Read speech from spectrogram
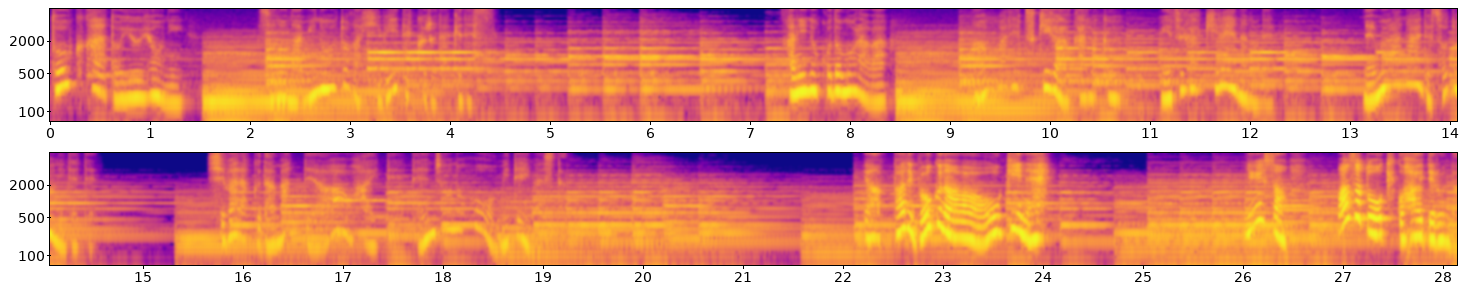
遠くからというようにその波の音が響いてくるだけです。カニの子供らはあんまり月が明るく水がきれいなので眠らないで外に出てしばらく黙って泡を吐いて天井の方を見ていました。やっぱり僕の泡は大きいね。兄さんわざと大きく吐いてるんだ。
